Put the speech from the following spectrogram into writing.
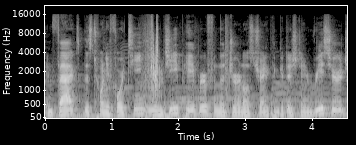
In fact, this 2014 EMG paper from the Journal Strength and Conditioning Research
